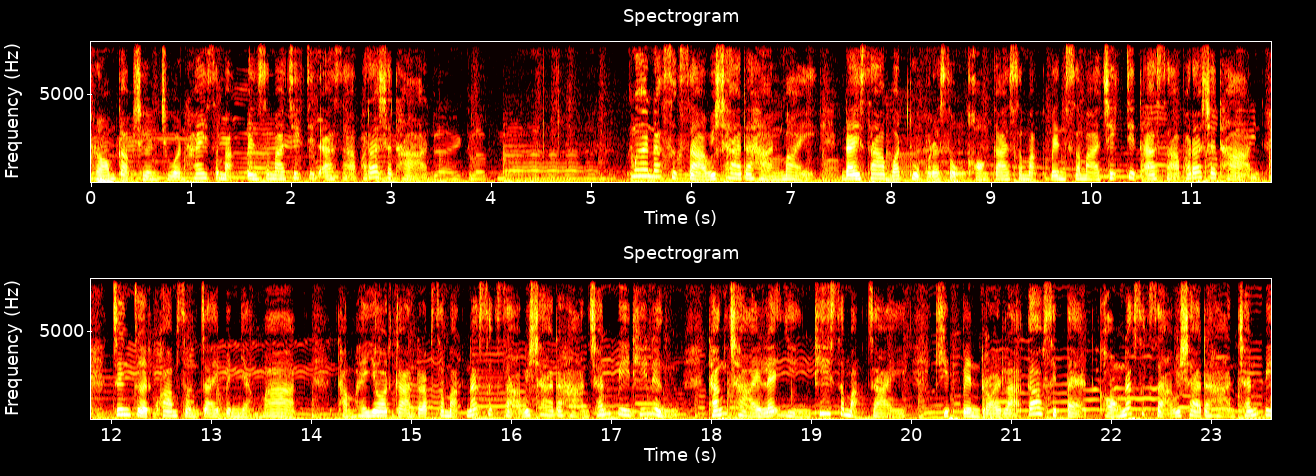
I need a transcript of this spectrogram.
พร้อมกับเชิญชวนให้สมัครเป็นสมาชิกจิตอาสาพระราชทาน เมื่อนักศึกษาวิชาทหารใหม่ ได้ทราบวัตถุประสงค์ของการสมัครเป็นสมาชิกจิตอาสาพระราชทาน จึงเกิดความสนใจเป็นอย่างมากทำให้ยอดการรับสมัครนักศึกษาวิชาทหารชั้นปีที่ 1 ทั้งชายและหญิงที่สมัครใจ คิดเป็นร้อยละ 98 ของนักศึกษาวิชาทหารชั้นปี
